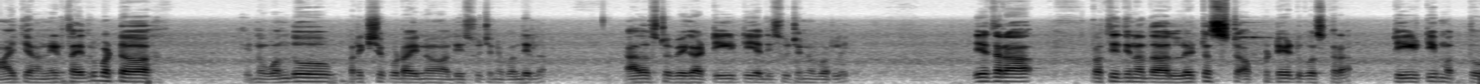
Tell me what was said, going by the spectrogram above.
ಮಾಹಿತಿಯನ್ನು ನೀಡ್ತಾ ಇದ್ರು. ಬಟ್ ಇನ್ನು ಒಂದು ಪರೀಕ್ಷೆ ಕೂಡ ಇನ್ನೂ ಅಧಿಸೂಚನೆ ಬಂದಿಲ್ಲ. ಆದಷ್ಟು ಬೇಗ ಟಿ ಇ ಟಿ ಅಧಿಸೂಚನೆ ಬರಲಿ. ಇದೇ ಥರ ಪ್ರತಿದಿನದ ಲೇಟೆಸ್ಟ್ ಅಪ್ಡೇಟ್ಗೋಸ್ಕರ ಟಿ ಇ ಟಿ ಮತ್ತು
